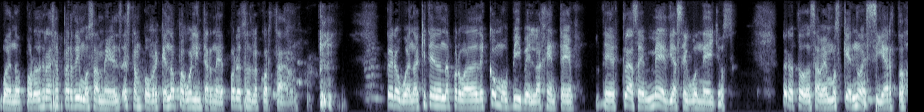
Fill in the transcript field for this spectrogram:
Bueno, por desgracia perdimos a Mels. Es tan pobre que no pagó el internet, por eso lo cortaron. Pero bueno, aquí tienen una probada de cómo vive la gente de clase media según ellos. Pero todos sabemos que no es cierto.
